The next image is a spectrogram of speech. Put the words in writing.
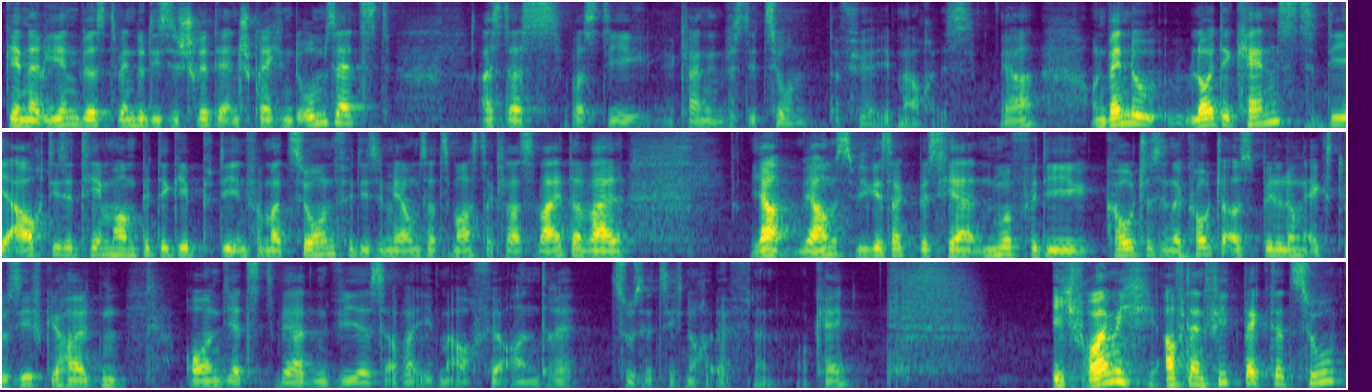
generieren wirst, wenn du diese Schritte entsprechend umsetzt, als das, was die kleine Investition dafür eben auch ist. Ja? Und wenn du Leute kennst, die auch diese Themen haben, bitte gib die Informationen für diese Mehrumsatz Masterclass weiter, weil ja, wir haben es, wie gesagt, bisher nur für die Coaches in der Coach-Ausbildung exklusiv gehalten und jetzt werden wir es aber eben auch für andere zusätzlich noch öffnen. Okay? Ich freue mich auf dein Feedback dazu.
